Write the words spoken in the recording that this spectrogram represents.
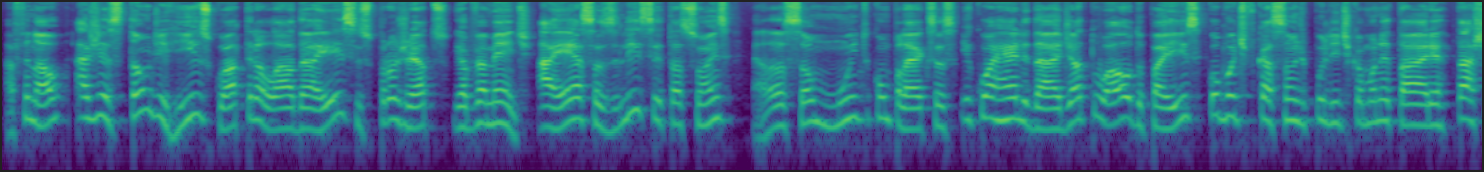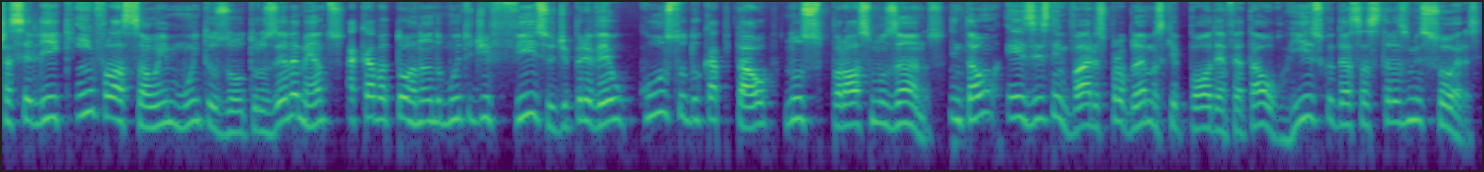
Afinal, a gestão de risco atrelada a esses projetos e, obviamente, a essas licitações, elas são muito complexas e com a realidade atual do país, com modificação de política monetária, taxa Selic, inflação e muitos outros elementos, acaba tornando muito difícil de prever o custo do capital nos próximos anos. Então, existem vários problemas que podem afetar o risco dessas transmissoras,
